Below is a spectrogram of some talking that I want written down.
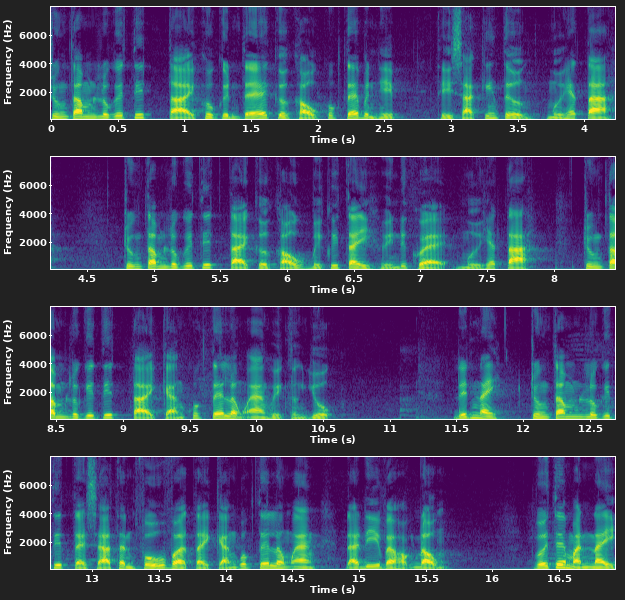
Trung tâm Logistics tại khu kinh tế cửa khẩu quốc tế Bình Hiệp, thị xã Kiến Tường 10 hecta. Trung tâm Logistics tại cửa khẩu Mỹ Quý Tây, huyện Đức Huệ 10 hecta. Trung tâm Logistics tại cảng quốc tế Long An, huyện Cần Duộc. Đến nay, trung tâm Logistics tại xã Thanh Phú và tại cảng quốc tế Long An đã đi vào hoạt động. Với thế mạnh này,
